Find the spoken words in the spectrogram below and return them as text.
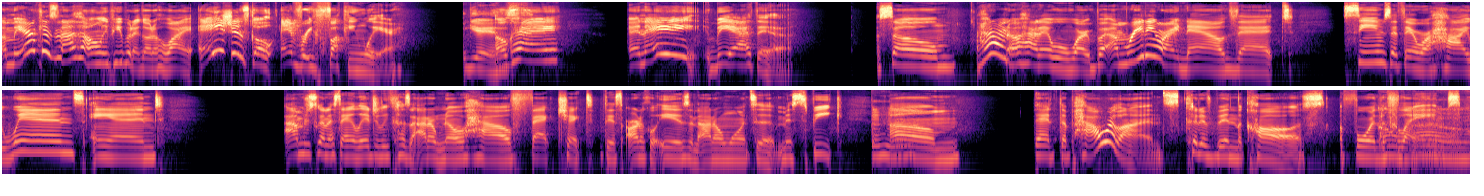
Americans not the only people that go to Hawaii. Asians go every fucking where. Yes. Okay. And they be out there. So I don't know how that will work. But I'm reading right now that seems that there were high winds and I'm just gonna say allegedly because I don't know how fact checked this article is and I don't want to misspeak. Mm-hmm. Um that the power lines could have been the cause for the flames wow.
